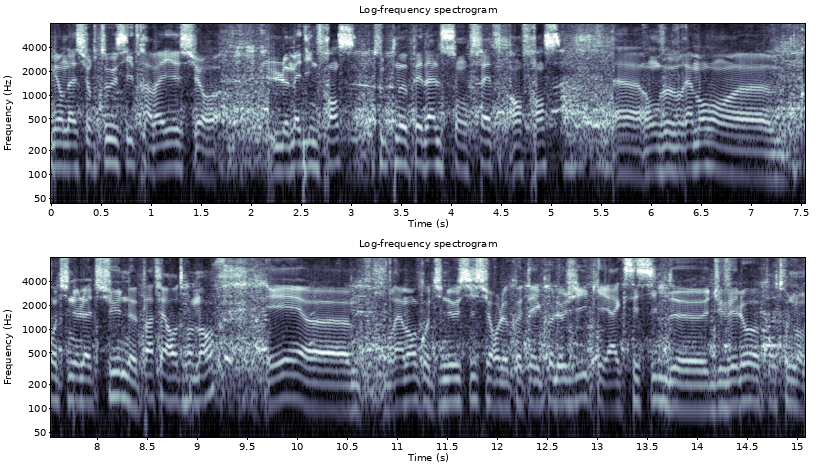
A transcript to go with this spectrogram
mais on a surtout aussi travaillé sur le made in France. Toutes nos pédales sont faites en France. Euh, on veut vraiment continuer là-dessus, ne pas faire autrement, et euh, vraiment continuer aussi sur le côté écologique et accessible de- du vélo pour tout le monde.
